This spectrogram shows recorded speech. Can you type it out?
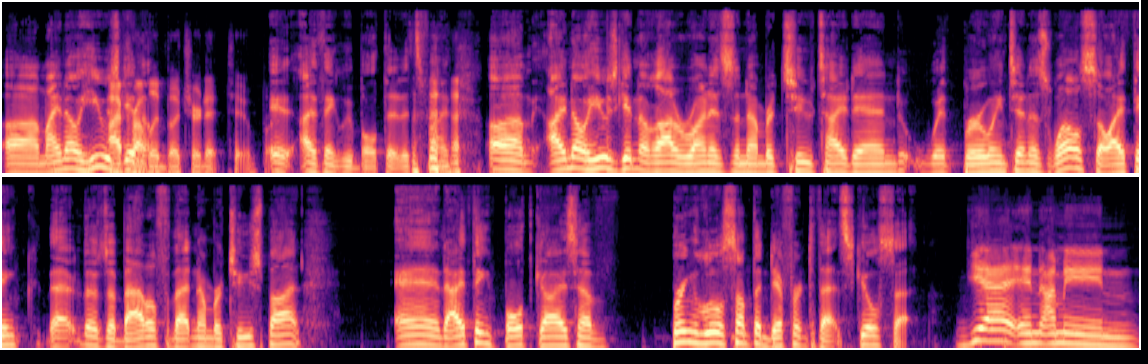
Um, I know he was. I getting probably butchered it too. But It, I think we both did. It's fine. um, I know he was getting a lot of run as the number two tight end with Brewington as well. So I think that there's a battle for that number two spot, and I think both guys have bring a little something different to that skill set. yeah, and I mean,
